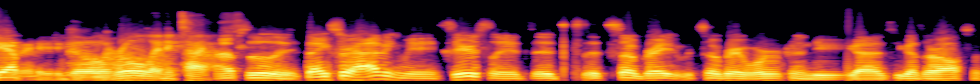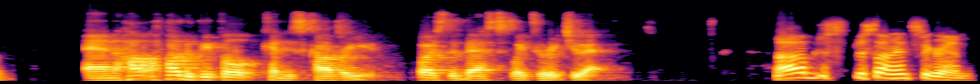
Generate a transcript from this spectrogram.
we're ready to go roll anytime. Absolutely. Thanks for having me. Seriously, it's it's it's so great. It's so great working with you guys. You guys are awesome. And how how do people can discover you? What's the best way to reach you at? Um, just just on Instagram.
